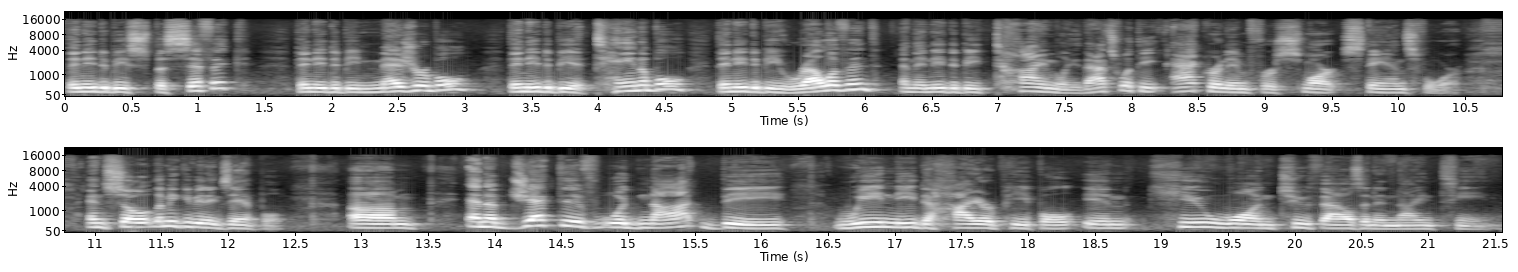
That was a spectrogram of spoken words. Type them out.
They need to be specific, they need to be measurable, they need to be attainable, they need to be relevant, and they need to be timely. That's what the acronym for SMART stands for. And so let me give you an example. Um, an objective would not be we need to hire people in Q1 2019.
